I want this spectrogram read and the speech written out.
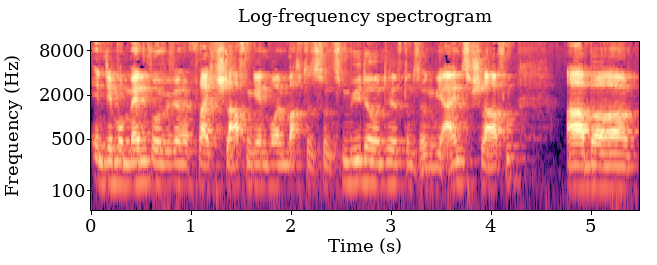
in dem Moment, wo wir vielleicht schlafen gehen wollen, macht es uns müde und hilft uns irgendwie einzuschlafen, aber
